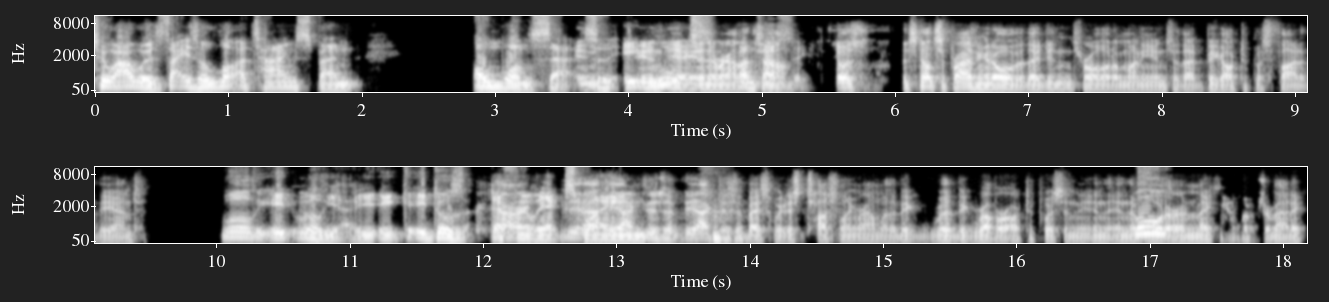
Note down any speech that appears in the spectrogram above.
two hours. That is a lot of time spent on one set. In- so it in- looks yeah, in and around the town. fantastic. so it's, it's not surprising at all that they didn't throw a lot of money into that big octopus fight at the end. Well, it well, yeah, it, it does definitely explain. Yeah, the actors, are, the actors are basically just tussling around with a big with a big rubber octopus in the in the, in the Well- water and making it look dramatic.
